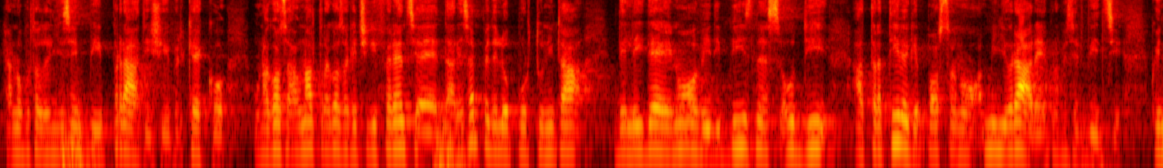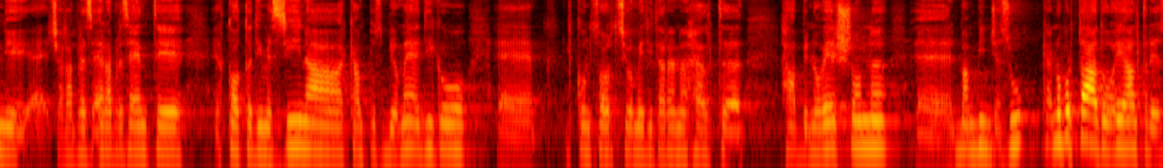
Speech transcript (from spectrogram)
che hanno portato degli esempi pratici, perché ecco, un'altra un cosa che ci differenzia è dare sempre delle opportunità, delle idee nuove di business o di attrattive che possano migliorare i propri servizi. Quindi eh, era presente il COT di Messina, il campus biomedico, eh, il consorzio Mediterranean Health Hub Innovation, eh, il Bambin Gesù, che hanno portato, e altre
